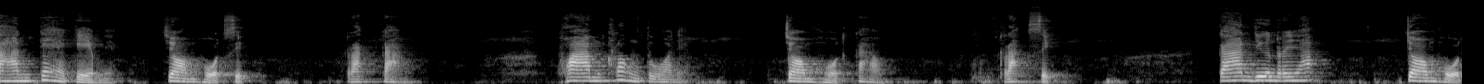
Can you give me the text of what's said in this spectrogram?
การแก้เกมเนี่ยจอมโหด10รัก9 ความคล่องตัวเนี่ย จอมโหด9รัก10การยืนระยะ จอมโหด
